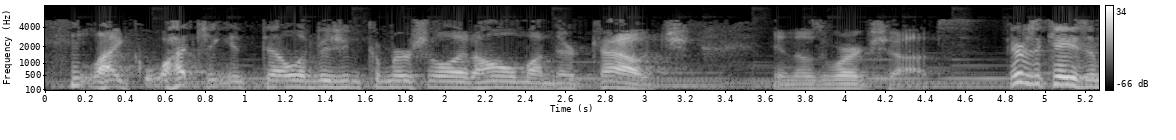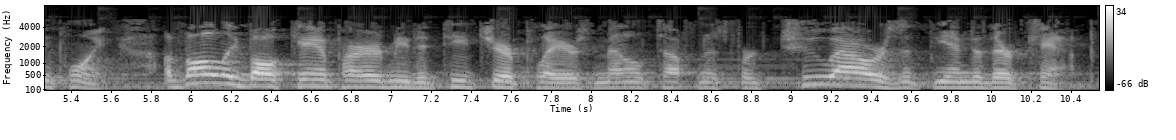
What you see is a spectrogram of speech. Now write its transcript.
like watching a television commercial at home on their couch in those workshops. Here's a case in point. A volleyball camp hired me to teach their players mental toughness for two hours at the end of their camp.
